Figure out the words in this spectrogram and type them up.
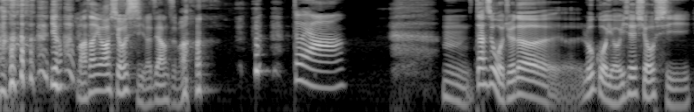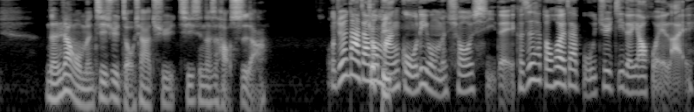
又马上又要休息了，这样子吗？对啊，嗯，但是我觉得如果有一些休息能让我们继续走下去，其实那是好事啊。我觉得大家都蛮鼓励我们休息的，可是他都会在补剧，记得要回来。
